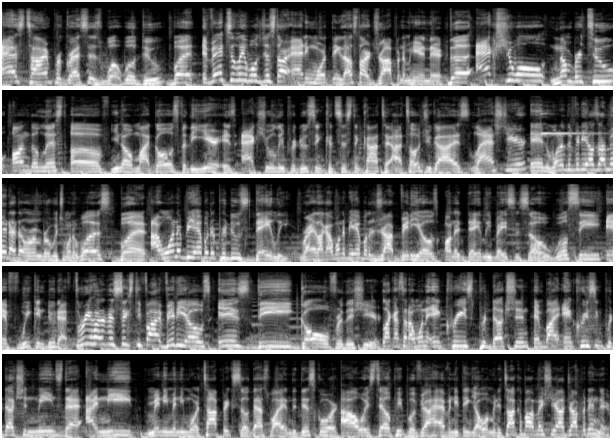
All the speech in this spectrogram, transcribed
as time progresses what we'll do. But eventually we'll just start adding more things. I'll start dropping them here and there. The actual number two on the list of, you know, my goals for the year is actually producing consistent content. I told you guys last year in one of the videos I made, I don't remember which one it was, but I want to be able to produce daily, right? Like I want to be able to drop videos on a daily basis. So we'll see if we can do that. 365 videos is the goal for this year. Like I said, I want to increase production and by increasing production means that I need many, many more topics. So that's why in the Discord, I always tell people if y'all have anything y'all want me to talk about, make sure y'all drop it in there.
